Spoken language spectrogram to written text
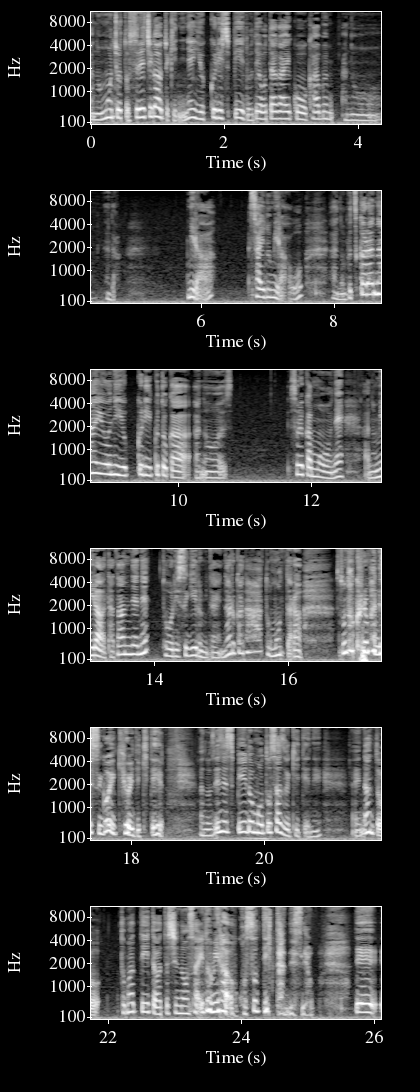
あのもうちょっとすれ違う時にねゆっくりスピードでお互いこうカーブあのなんだミラー？サイドミラーをあのぶつからないようにゆっくり行くとかあのそれかもうね、あのミラー畳んでね、通り過ぎるみたいになるかなと思ったら、その車ですごい勢いで来て、あの全然スピードも落とさず来てね、えなんと止まっていた私のサイドミラーをこすっていったんですよ。で、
